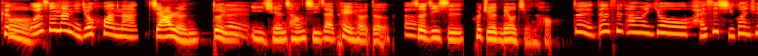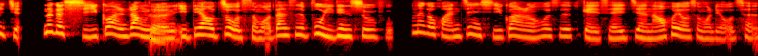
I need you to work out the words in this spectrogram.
可我就说，那你就换呐、啊。家人对于以前长期在配合的设计师会觉得没有剪好，对，但是他们又还是习惯去剪。那个习惯让人一定要做什么，但是不一定舒服。那个环境习惯了，或是给谁剪，然后会有什么流程，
